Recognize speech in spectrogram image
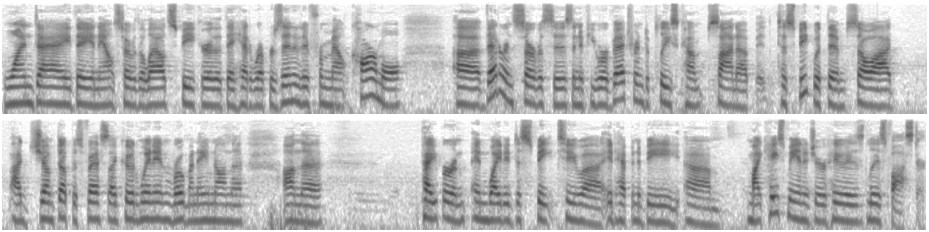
one day they announced over the loudspeaker that they had a representative from Mount Carmel uh, Veterans Services, and if you were a veteran, to please come sign up to speak with them. So I, I jumped up as fast as I could, went in, wrote my name on the, on the paper, and, and waited to speak to. Uh, it happened to be um, my case manager, who is Liz Foster.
